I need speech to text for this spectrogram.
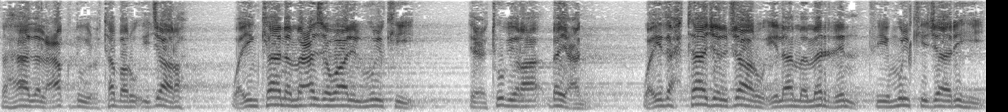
فهذا العقد يعتبر إجارة. وإن كان مع زوال الملك اعتبر بيعا. وإذا احتاج الجار إلى ممر في ملك جاره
